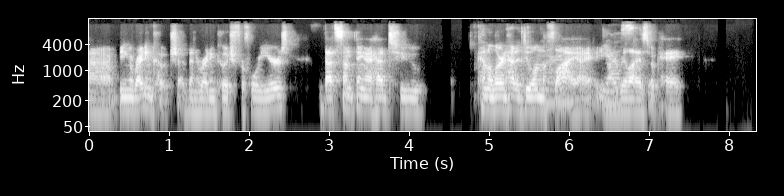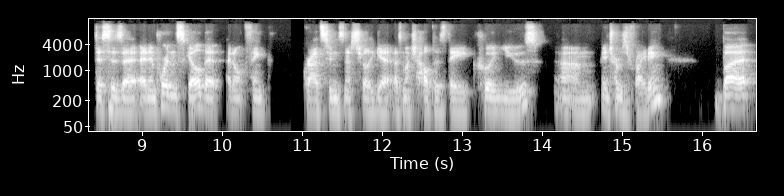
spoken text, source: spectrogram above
uh, being a writing coach. I've been a writing coach for four years. That's something I had to kind of learn how to do on the fly. I, you yes. know, I realized, okay, this is a, an important skill that I don't think grad students necessarily get as much help as they could use um, in terms of writing. But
